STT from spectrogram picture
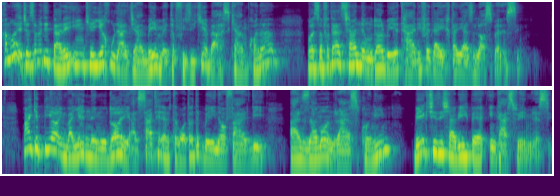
اما اجازه بدید برای اینکه یه خود از جنبه متافیزیکی بحث کم کنم با استفاده از چند نمودار به یه تعریف دقیقتری از لاس برسیم. ما اگه بیایم و یه نموداری از سطح ارتباطات بینافردی بر زمان رسم کنیم به یک چیزی شبیه به این تصویر می‌رسیم.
